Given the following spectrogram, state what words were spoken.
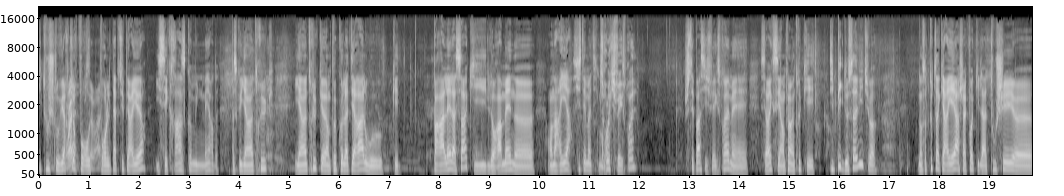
qui touche l'ouverture Ouais, pour, pour l'étape supérieure, il s'écrase comme une merde. Parce qu'il y a un truc, il y a un truc un peu collatéral ou qui est parallèle à ça qui le ramène euh, en arrière Tu systématiquement. crois qu'il fait exprès? Je sais pas s'il fait exprès, mais c'est vrai que c'est un peu un truc qui est typique de sa vie, tu vois. Dans sa- toute sa carrière, à chaque fois qu'il a touché euh,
